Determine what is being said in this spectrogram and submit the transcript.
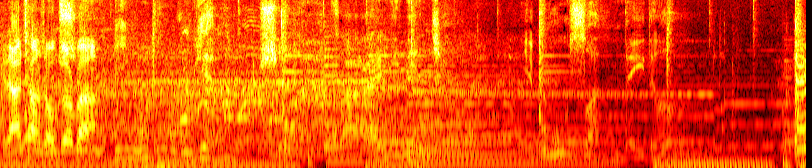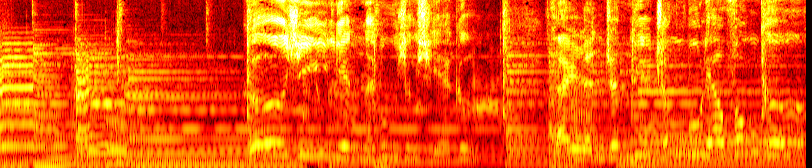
给大家唱首歌吧。认真也成不了风格。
